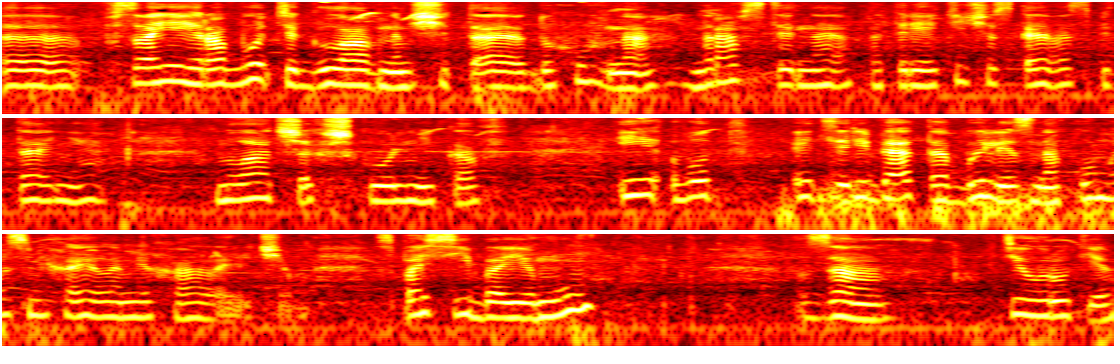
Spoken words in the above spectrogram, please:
в своей работе главным считаю духовно-нравственное, патриотическое воспитание младших школьников. И вот эти ребята были знакомы с Михаилом Михайловичем. Спасибо ему за те уроки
